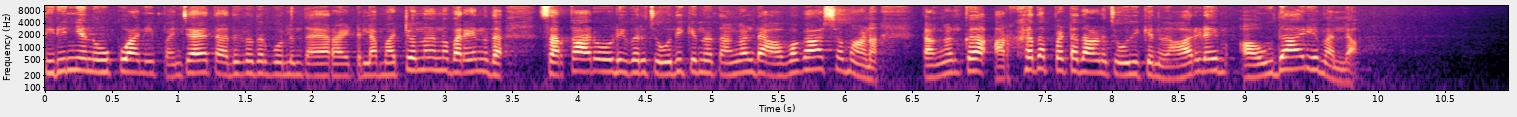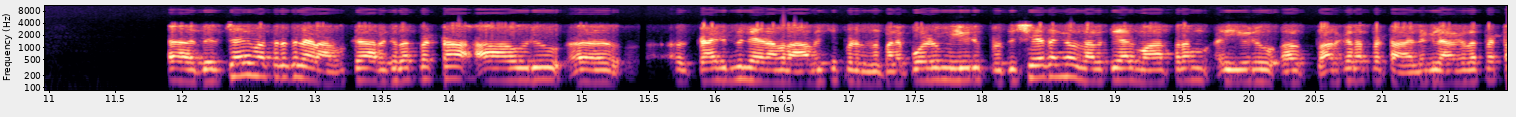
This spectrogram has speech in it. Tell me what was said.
തിരിഞ്ഞു നോക്കുവാൻ ഈ പഞ്ചായത്ത് അധികൃതർ പോലും തയ്യാറായിട്ടില്ല. മറ്റൊന്നെന്ന് പറയുന്നത് സർക്കാരോട് ഇവർ ചോദിക്കുന്നത് തങ്ങളുടെ അവകാശമാണ്. തങ്ങൾക്ക് അർഹതപ്പെട്ടതാണ് ചോദിക്കുന്നത്. ആരുടെയും ഔദാര്യമല്ല. തീർച്ചയായും അത്തരത്തിലാണ്. അവർക്ക് അർഹതപ്പെട്ട ആ ഒരു കാര്യം തന്നെയാണ് അവർ ആവശ്യപ്പെടുന്നത്. പലപ്പോഴും ഈ ഒരു പ്രതിഷേധങ്ങൾ നടത്തിയാൽ മാത്രം ഈ ഒരു അർഹതപ്പെട്ട അല്ലെങ്കിൽ അർഹതപ്പെട്ട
